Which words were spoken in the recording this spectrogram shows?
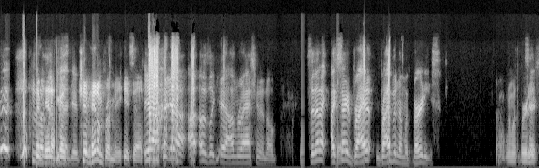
Then Chip hit like, him. "Yeah, Chip hit him from me. He said. Yeah, yeah. I, I was like, yeah, I'm rationing them. So then I, I started bri- bribing them with birdies. Driving with birdies.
